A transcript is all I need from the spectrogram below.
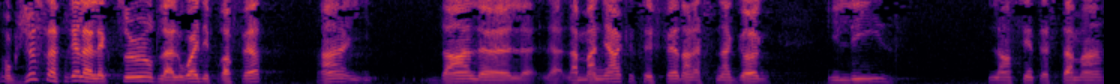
Donc juste après la lecture de la loi des prophètes, hein, dans la, la, manière que c'est fait dans la synagogue, ils lisent l'Ancien Testament,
